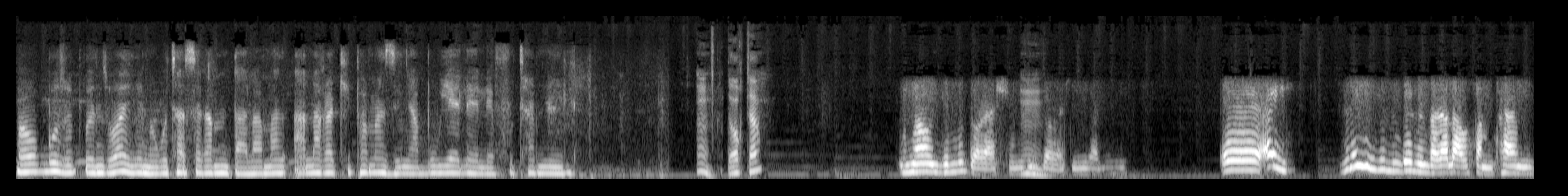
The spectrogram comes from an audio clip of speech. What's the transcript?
Ma ukubuza ukuthi kwenziwa yini ukuthi asekamdala ama- nakakhipha amazinyo abuyelele futhi amile? Mm. doctor no ngimuzwa kahle ngimuzwa kahle. Ngilaleli eh ayi ziningi izinto ezenzakalayo sometimes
